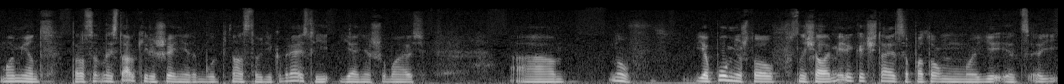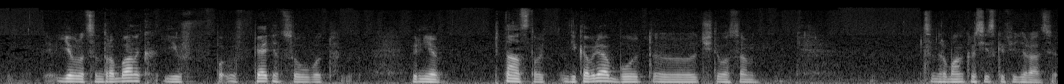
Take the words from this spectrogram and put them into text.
момент процентной ставки решения, это будет 15 декабря, если я не ошибаюсь, а, ну, я помню, что сначала Америка читается, потом Евроцентробанк, и в, в пятницу, вот, вернее, 15 декабря будет э, читываться Центробанк Российской Федерации.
